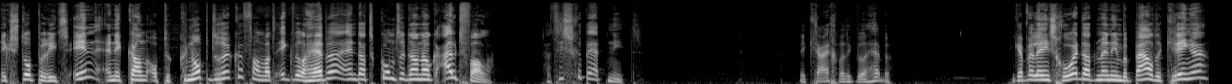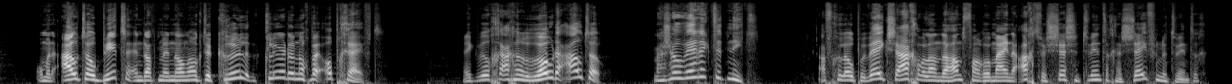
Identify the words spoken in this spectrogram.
ik stop er iets in en ik kan op de knop drukken van wat ik wil hebben en dat komt er dan ook uitvallen. Dat is gebed niet. Ik krijg wat ik wil hebben. Ik heb wel eens gehoord dat men in bepaalde kringen om een auto bidt en dat men dan ook de kleur er nog bij opgeeft. Ik wil graag een rode auto. Maar zo werkt het niet. Afgelopen week zagen we aan de hand van Romeinen 8, vers 26 en 27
